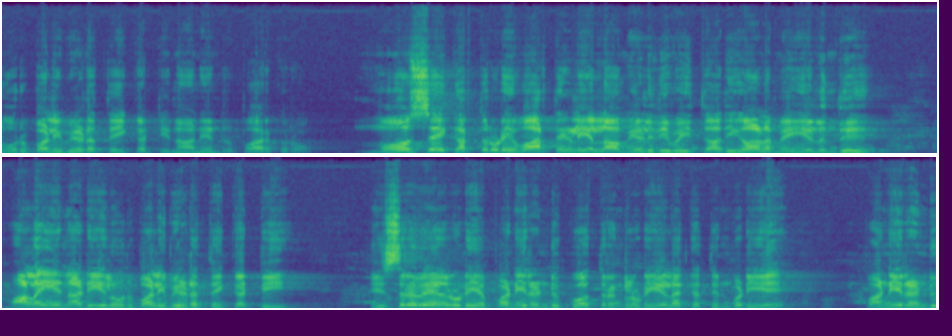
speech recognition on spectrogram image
ஒரு பலிபீடத்தை கட்டினான் என்று பார்க்கிறோம். மோசே கர்த்தருடைய வார்த்தைகளை எல்லாம் எழுதி வைத்து அதிகாலமே எழுந்து மலையின் அடியில் ஒரு பலிபீடத்தை கட்டி இஸ்ரவேலுடைய பனிரெண்டு கோத்திரங்களுடைய இலக்கத்தின்படியே பனிரெண்டு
